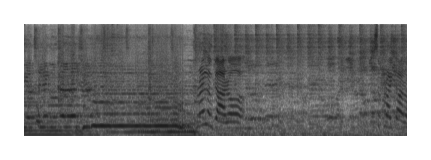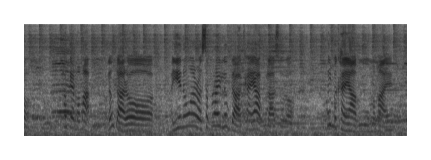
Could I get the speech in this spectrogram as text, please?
just tangled with you surprise လောက်တာတော့ surprise ကတော့ဟုတ်ကဲ့မမလောက်တာတော့အရင်တော့ကတော့ surprise လောက်တာခံရဘူးလားဆိုတော့သိပ်မခံရဘူးမမရဲ့သိပ်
